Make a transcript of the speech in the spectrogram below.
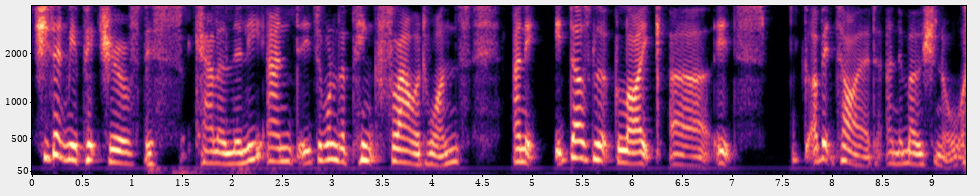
She sent me a picture of this calla lily, and it's one of the pink flowered ones and it, it does look like uh, it's a bit tired and emotional.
